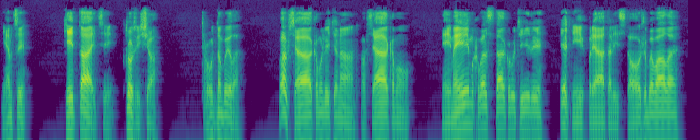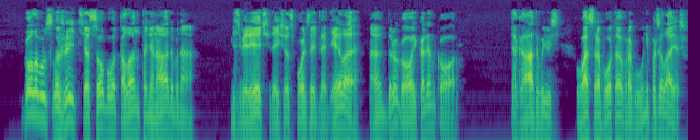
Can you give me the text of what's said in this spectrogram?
Немцы? Китайцы. Кто же еще? Трудно было. По-всякому, лейтенант, по-всякому. И мы им хвоста крутили, и от них прятались, тоже бывало. Голову сложить особого таланта не надобно. Сберечь, да еще использовать для дела, а другой коленкор. Догадываюсь, у вас работа врагу не пожелаешь.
